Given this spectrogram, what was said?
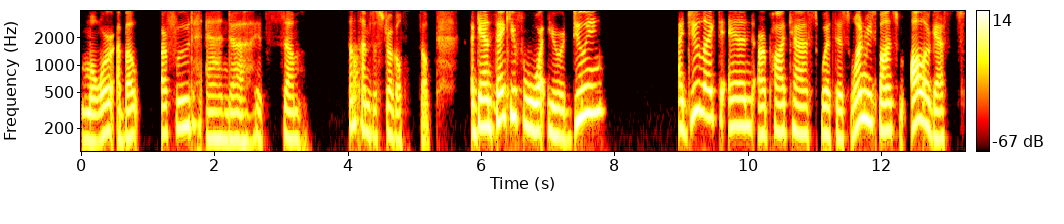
more about our food, and uh, it's um, sometimes a struggle. So, again, thank you for what you're doing. I do like to end our podcast with this one response from all our guests.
